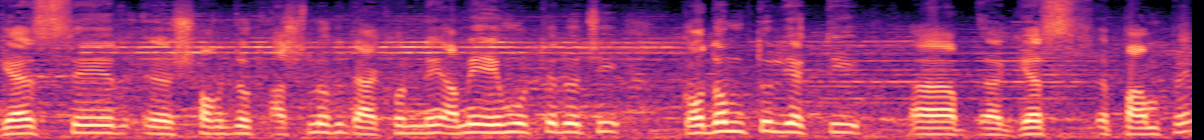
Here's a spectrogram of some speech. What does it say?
গ্যাসের সংযোগ আসলেও কিন্তু এখন নেই। আমি এই মুহূর্তে রয়েছি কদমতলি একটি গ্যাস পাম্পে।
